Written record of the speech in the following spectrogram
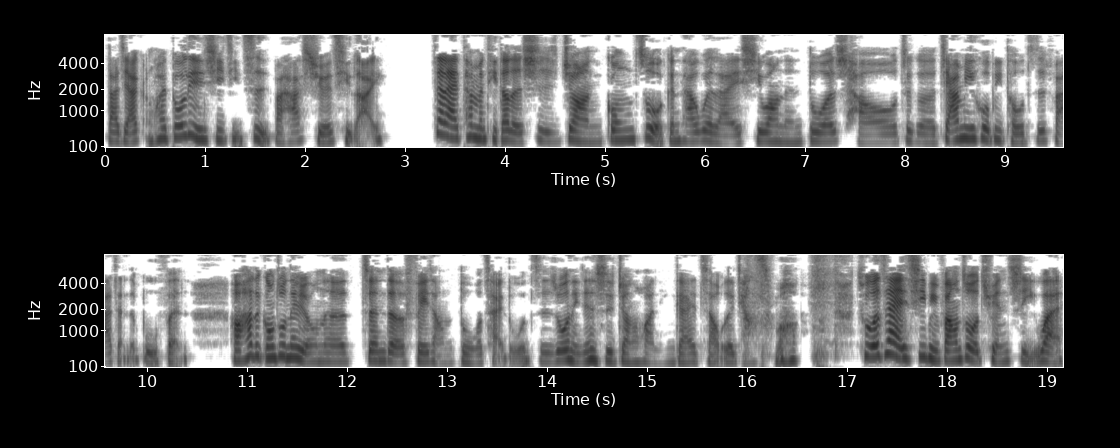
大家赶快多练习几次，把它学起来。再来，他们提到的是 John 工作跟他未来希望能多朝这个加密货币投资发展的部分。好，他的工作内容呢，真的非常多彩多姿。如果你认识 John 的话，你应该知道我在讲什么。除了在西平方做全职以外，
